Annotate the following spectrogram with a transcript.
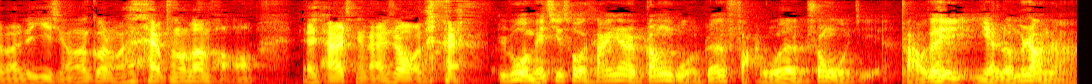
对吧？这疫情啊各种还不能乱跑，这还是挺难受的。如果没记错，他应该是刚果跟法国的双国籍，法国队也轮不上他。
